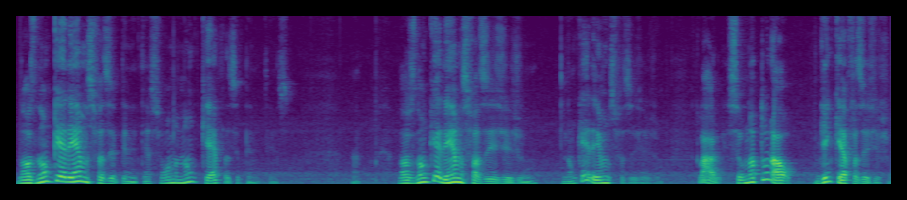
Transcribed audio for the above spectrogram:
nós não queremos fazer penitência, o homem não quer fazer penitência. Nós não queremos fazer jejum, não queremos fazer jejum. Claro, isso é o natural. Ninguém quer fazer jejum.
